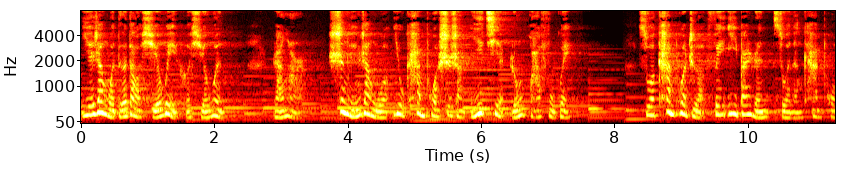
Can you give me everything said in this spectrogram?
也让我得到学位和学问。然而，圣灵让我又看破世上一切荣华富贵。所看破者，非一般人所能看破。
